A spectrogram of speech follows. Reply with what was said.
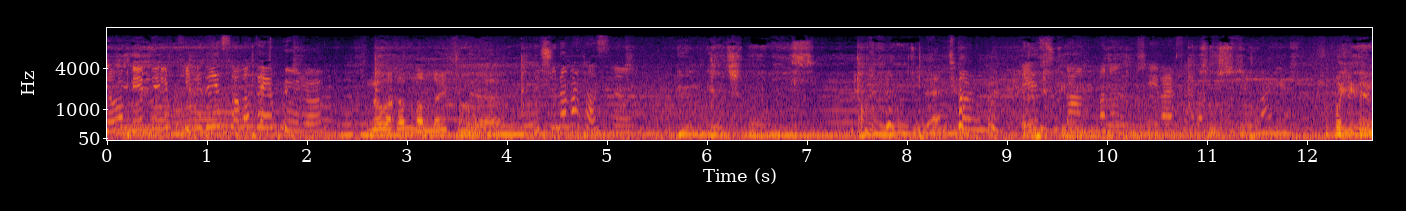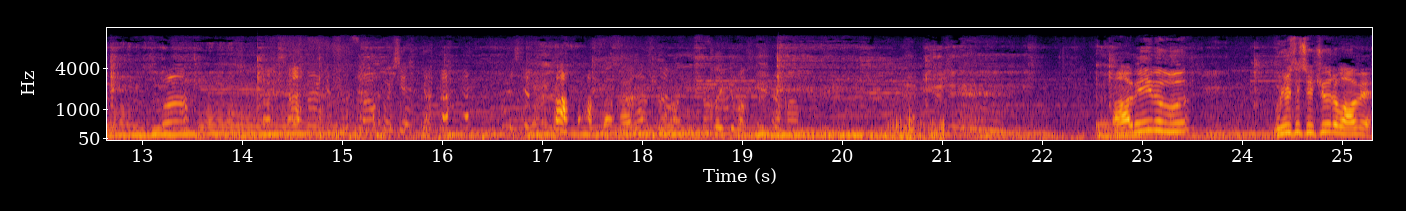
Tamam benim elim kirli değil salata yapıyorum. Şuna bakalım Allah için ya. E şuna bak aslında. Gün geçmez Benim şuradan bana şey versene bak bu poşet var ya. Şu poşete verin. Daha poşet. Şuradaki bak. Abi iyi mi bu? Bu yüzden çekiyorum abi.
